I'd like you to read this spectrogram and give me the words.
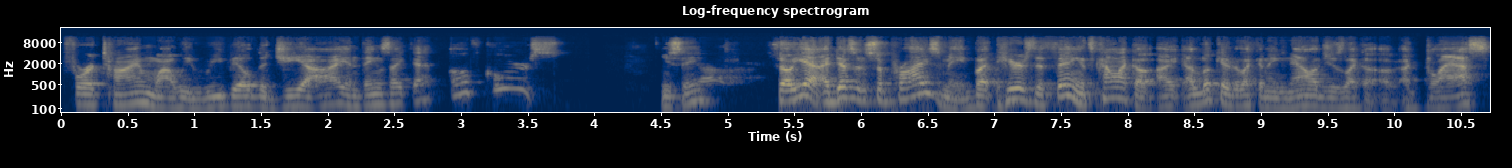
for a time while we rebuild the GI and things like that? Of course. You see? Yeah. So yeah, it doesn't surprise me. But here's the thing: it's kind of like a. I, I look at it like an analogy is like a, a glass.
